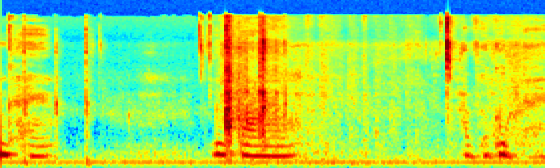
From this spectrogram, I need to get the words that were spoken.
Okay. Goodbye. Have a good day.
